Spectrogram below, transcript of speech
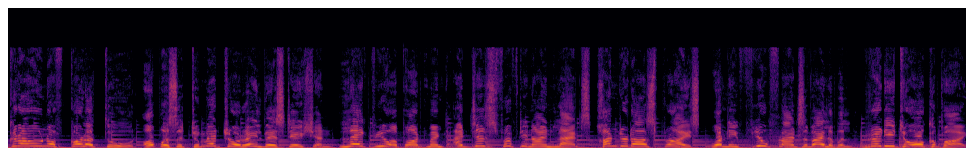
Crown of Kolattur, opposite to Metro Railway Station, Lakeview apartment at just 59 lakhs, 100 hours price, only few flats available, ready to occupy.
